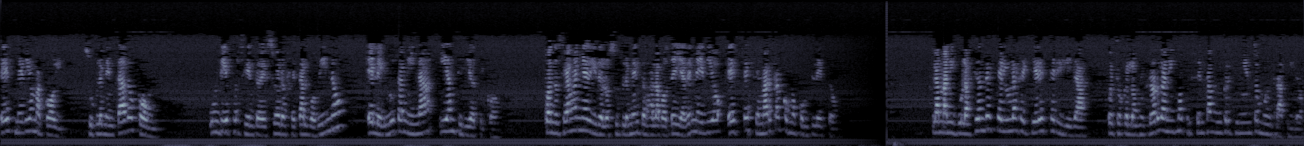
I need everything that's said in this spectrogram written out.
es medio McCoy, suplementado con un 10% de suero fetal bovino, L-glutamina y antibióticos. Cuando se han añadido los suplementos a la botella de medio, este se marca como completo. La manipulación de células requiere esterilidad, puesto que los microorganismos presentan un crecimiento muy rápido.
